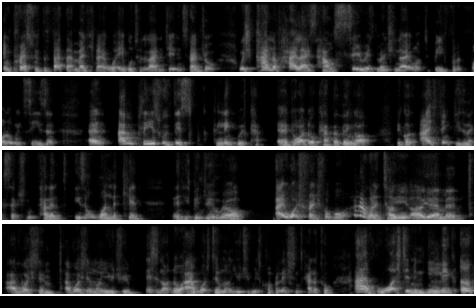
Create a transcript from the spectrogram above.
impressed with the fact that Manchester United were able to land Jadon Sancho, which kind of highlights how serious Manchester United want to be for the following season. And I'm pleased with this link with Eduardo Camavinga because I think he's an exceptional talent. He's a wonder kid, and he's been doing well. I watch French football. I'm not going to tell you, oh yeah, man, I've watched him. I've watched him on YouTube. This is not no, I've watched him on YouTube. These compilations kind of talk. I've watched him in, in Ligue Un.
